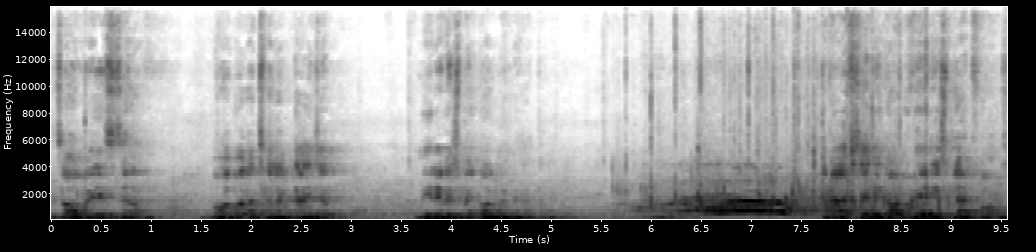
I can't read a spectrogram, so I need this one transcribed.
it's always बहुत बहुत अच्छा लगता है जब मेरे वेस्ट बंगाल में मैं आता हूँ And I've said it on various platforms,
